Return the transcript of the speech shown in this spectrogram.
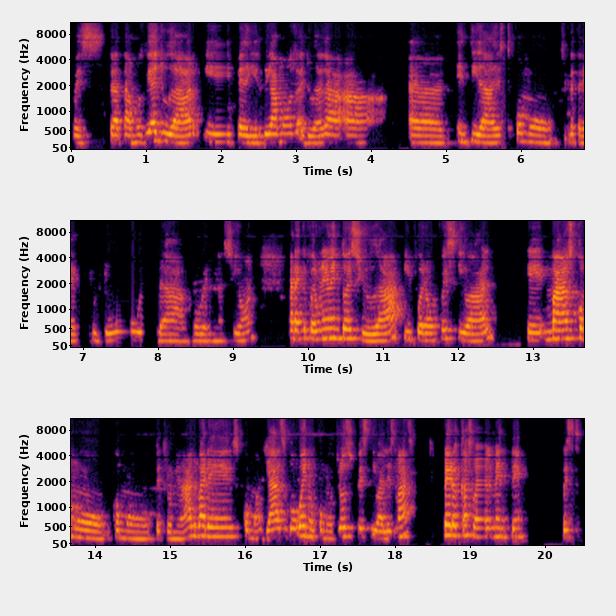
pues tratamos de ayudar y pedir, digamos, ayudas a, a entidades como Secretaría de Cultura, Gobernación, para que fuera un evento de ciudad y fuera un festival eh, más como, como Petronio Álvarez, como Hallazgo, bueno, como otros festivales más, pero casualmente, pues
